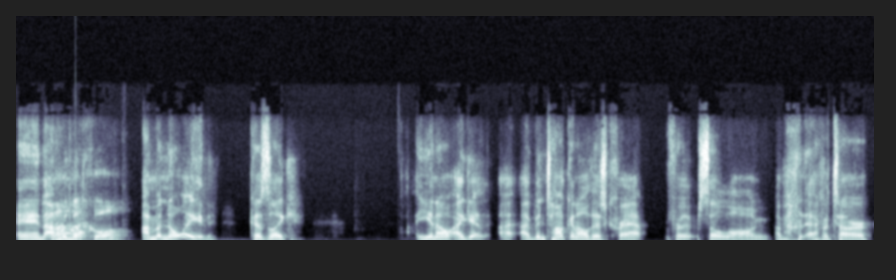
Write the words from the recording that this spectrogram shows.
And I'm oh, thought anno- cool. I'm annoyed because like you know I get I, I've been talking all this crap for so long about Avatar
